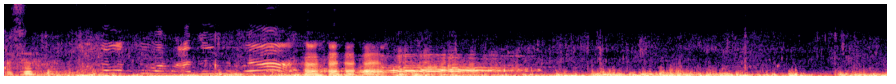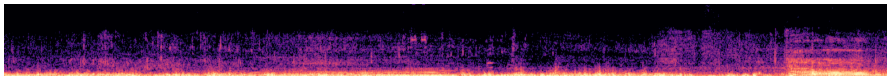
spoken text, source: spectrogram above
됐어? Mm-hmm.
